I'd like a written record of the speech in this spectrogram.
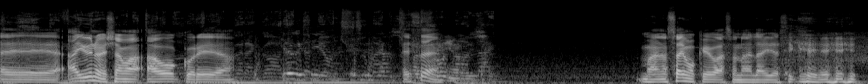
Eh, hay uno que se llama AO Corea. ¿Ese? Junior dice. Bueno, no sabemos qué va a sonar al aire, así que.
